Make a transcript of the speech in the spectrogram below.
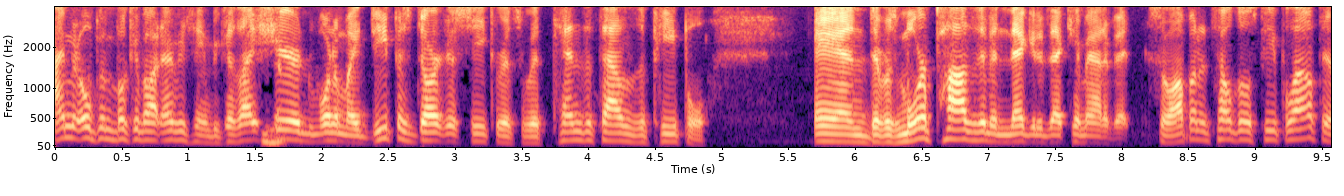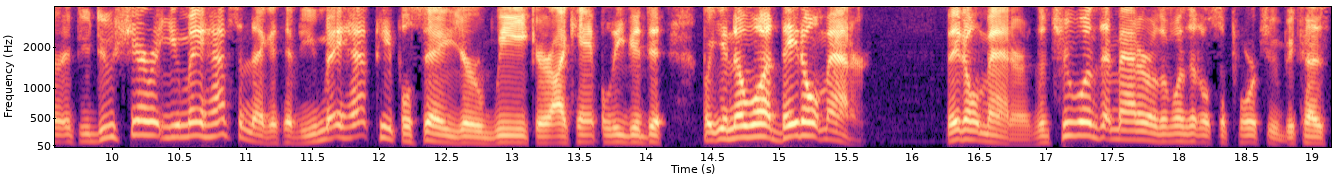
I'm an open book about everything because I shared one of my deepest darkest secrets with tens of thousands of people and there was more positive and negative that came out of it. So I'm going to tell those people out there if you do share it, you may have some negativity. You may have people say you're weak or I can't believe you did. But you know what? They don't matter. They don't matter. The true ones that matter are the ones that'll support you because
